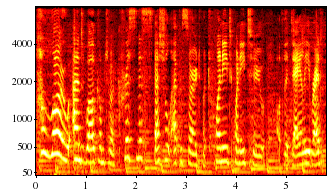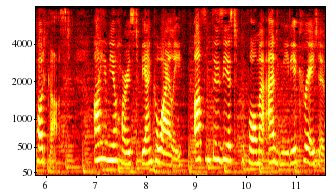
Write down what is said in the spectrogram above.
Hello, and welcome to a Christmas special episode for 2022 of the Daily Red podcast. I am your host, Bianca Wiley, arts enthusiast, performer, and media creative.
